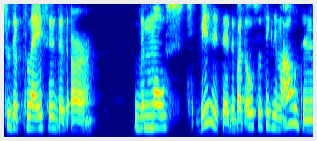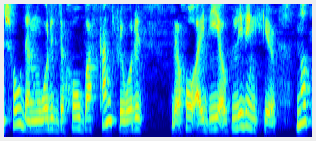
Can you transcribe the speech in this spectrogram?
to the places that are the most visited, but also take them out and show them what is the whole Basque country, what is the whole idea of living here, not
